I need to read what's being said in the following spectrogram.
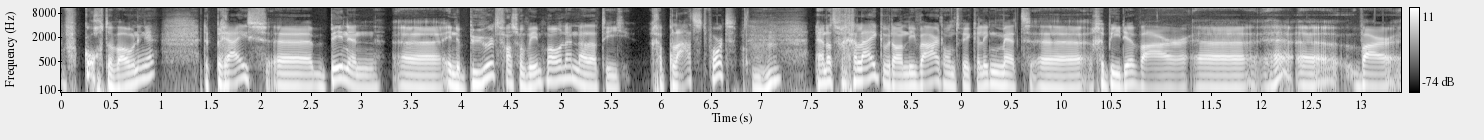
verkochte woningen. De prijs uh, binnen uh, in de buurt van zo'n windmolen nadat die geplaatst wordt. Mm -hmm. En dat vergelijken we dan, die waardeontwikkeling, met uh, gebieden waar, waar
